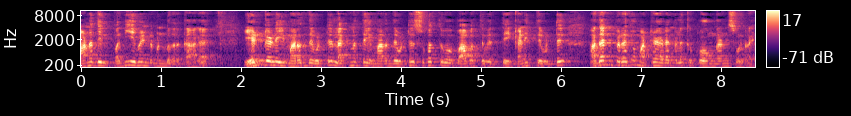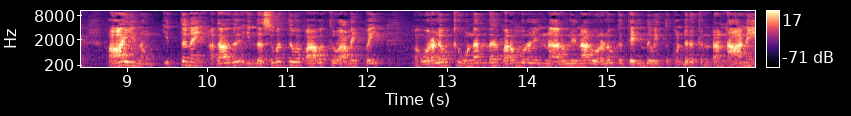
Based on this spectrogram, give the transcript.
மனதில் பதிய வேண்டும் என்பதற்காக எண்களை மறந்துவிட்டு லக்னத்தை மறந்துவிட்டு சுபத்துவ பாபத்துவத்தை கணித்து விட்டு அதன் பிறகு மற்ற இடங்களுக்கு போங்கன்னு சொல்றேன். ஆயினும் இத்தனை அதாவது இந்த சுபத்துவ பாபத்துவ அமைப்பை ஓரளவுக்கு உணர்ந்த பரம்பொருளின் அருளினால் ஓரளவுக்கு தெரிந்து வைத்துக் கொண்டிருக்கின்ற நானே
